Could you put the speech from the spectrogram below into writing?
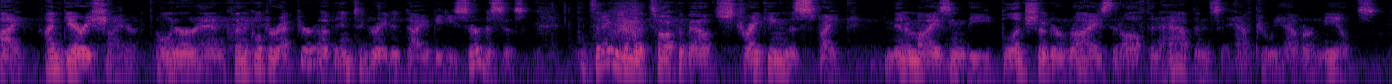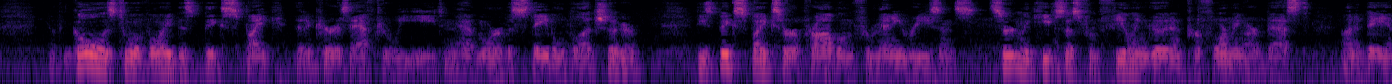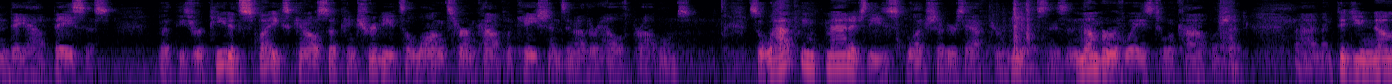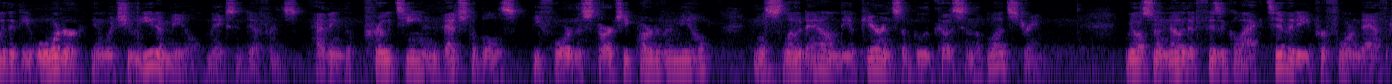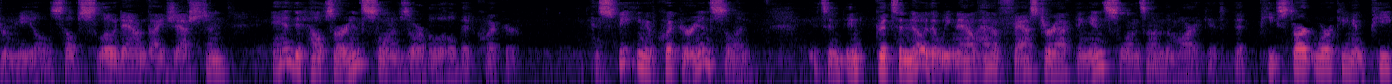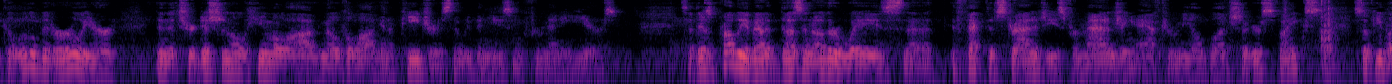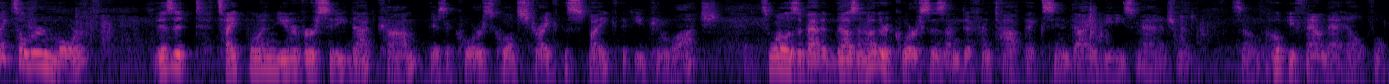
Hi, I'm Gary Scheiner, owner and clinical director of Integrated Diabetes Services. And today we're going to talk about striking the spike, minimizing the blood sugar rise that often happens after we have our meals. The goal is to avoid this big spike that occurs after we eat and have more of a stable blood sugar. These big spikes are a problem for many reasons. It certainly keeps us from feeling good and performing our best on a day in, day out basis. But these repeated spikes can also contribute to long term complications and other health problems. So, how do we manage these blood sugars after meals? There's a number of ways to accomplish it. Uh, like, did you know that the order in which you eat a meal makes a difference? Having the protein and vegetables before the starchy part of a meal will slow down the appearance of glucose in the bloodstream. We also know that physical activity performed after meals helps slow down digestion and it helps our insulin absorb a little bit quicker. And speaking of quicker insulin, it's in, in, good to know that we now have faster acting insulins on the market that start working and peak a little bit earlier than the traditional Humalog, Novolog, and Apidras that we've been using for many years. So there's probably about a dozen other ways, uh, effective strategies for managing after meal blood sugar spikes. So if you'd like to learn more, visit type1university.com. There's a course called Strike the Spike that you can watch, as well as about a dozen other courses on different topics in diabetes management. So I hope you found that helpful.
